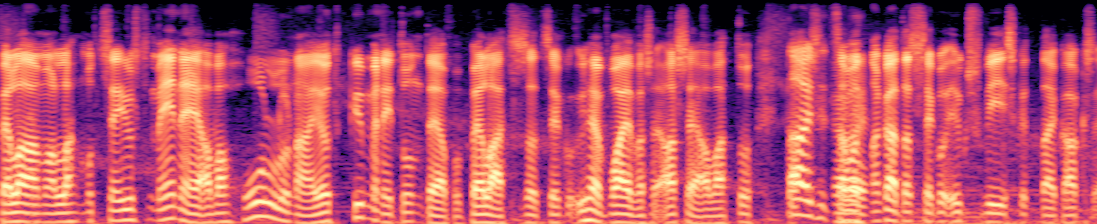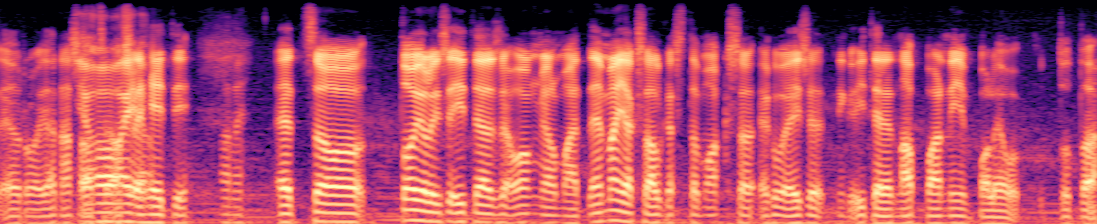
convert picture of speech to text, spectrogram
pelaamalla, mutta se just menee aivan hulluna, jout kymmeni tunteja jopa pelaat, sä saat sen yhden vaivaisen ase avattu. Tai sit sä voit nakata se joku 1,50 tai 2 euroa ja nää saat sen ase heti. Ane. Et se on, toi oli se itellä se ongelma, että en mä jaksa alkaa sitä maksaa, kun ei se niinku itelle nappaa niin paljon, tota...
